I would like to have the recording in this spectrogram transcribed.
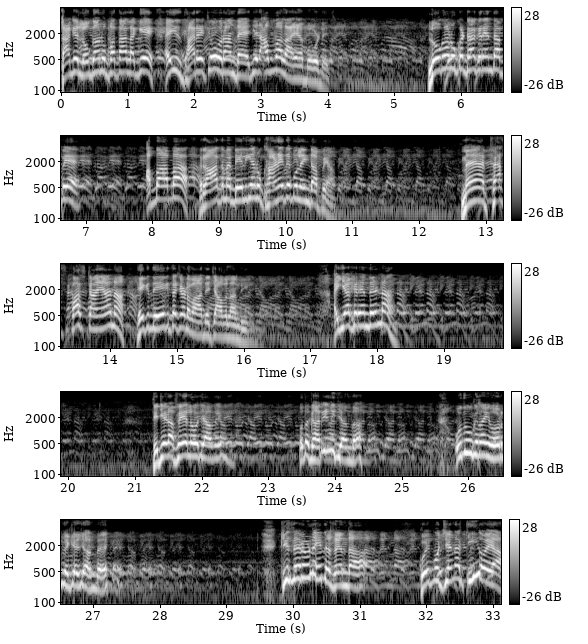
تاکہ لوگاں نو پتا لگے ایس گھارے چو راند ہے جیڑا اول آیا بورڈ چھ لوگاں نو کٹھا کریندہ پہ ہے۔ ابا ابا، رات میں بیلیاں نو کھانے تے بلیندہ پہ ہاں میں فیس فسٹ آیا نا ایک دے ایک تا چڑھوا دے چاولان دی۔ ایا کریندر نا تے جیڑا فیل ہو جاوے، وہ تو گھر ہی نہیں جاندہ ادوں کنا ہی اور نکل جاندہ ہے۔ کسے رو نہیں دسیندہ کوئی پوچھے نا کی ہویا؟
